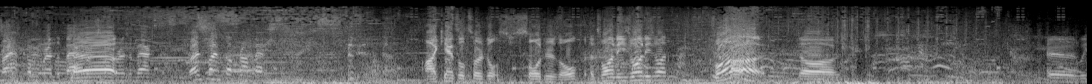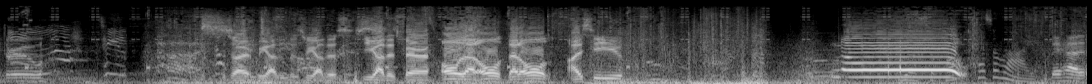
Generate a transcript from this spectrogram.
Rein's coming around the Uh, back. Rein's coming around the back. Rein's flying stuff around back. I canceled soldier, soldier's ult. It's one. He's one. He's one. Fuck, dog. Dude, we threw. It's alright. We got this. We got this. You got this, Pharah. Oh, that ult. That ult. I see you. No! Has arrived. They had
